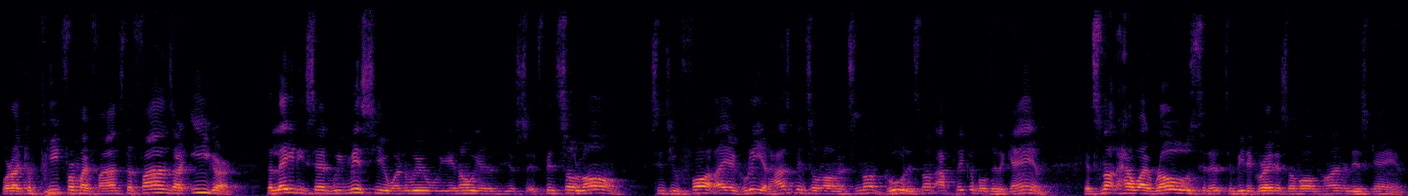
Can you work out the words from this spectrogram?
where I compete for my fans. The fans are eager. The lady said, "We miss you, and we, we you know, you're, you're, it's been so long since you fought." I agree. It has been so long. and It's not good. It's not applicable to the game. It's not how I rose to, the, to be the greatest of all time in this game.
